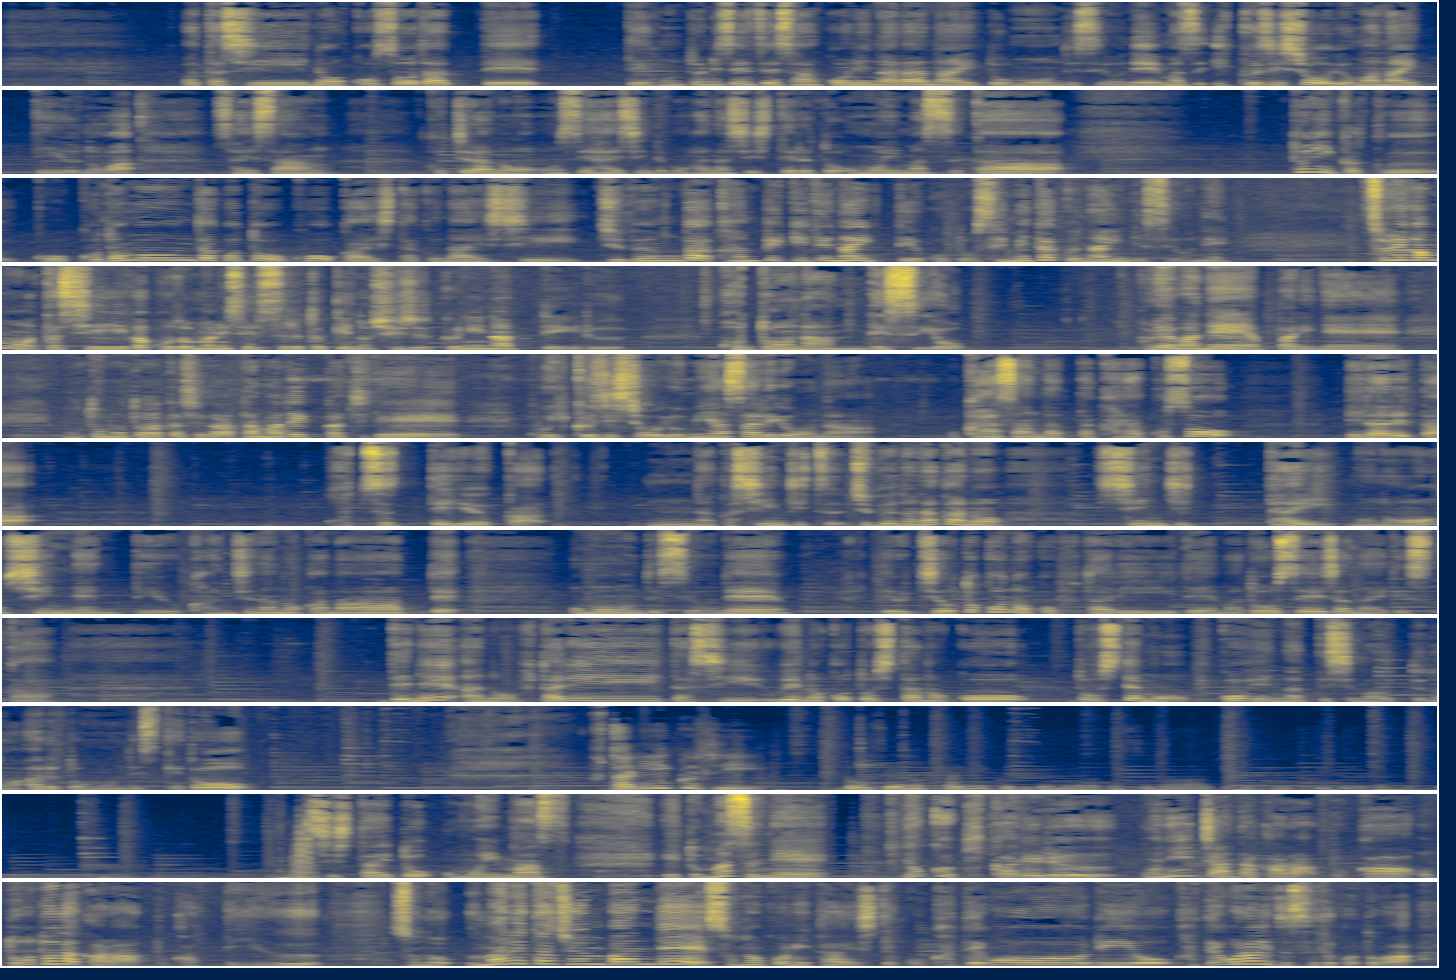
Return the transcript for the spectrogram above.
私の子育てって本当に全然参考にならないと思うんですよね。まず育児書を読まないっていうのは再三こちらの音声配信でもお話ししてると思いますがとにかくこう子供を産んだことを後悔したくないし自分が完璧でないっていうことを責めたくないんですよね。それがもう私が子供に接する時の主軸になっていることなんですよ。これはねやっぱりねもともと私が頭でっかちでこう育児書を読み漁るようなお母さんだったからこそ得られたコツっていうかなんか真実自分の中の信じたいもの信念っていう感じなのかなって思うんですよね。でうち男の子2人で、まあ、同性じゃないですか。でねあの2人だし上の子と下の子どうしても不公平になってしまうっていうのはあると思うんですけど2人育児同性の2人育児でね私がちょっと気をつけていたことお話ししたいと思います。えっと、まずねよく聞かれるお兄ちゃんだからとか弟だからとかっていうその生まれた順番でその子に対してこうカテゴリーをカテゴライズすることは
